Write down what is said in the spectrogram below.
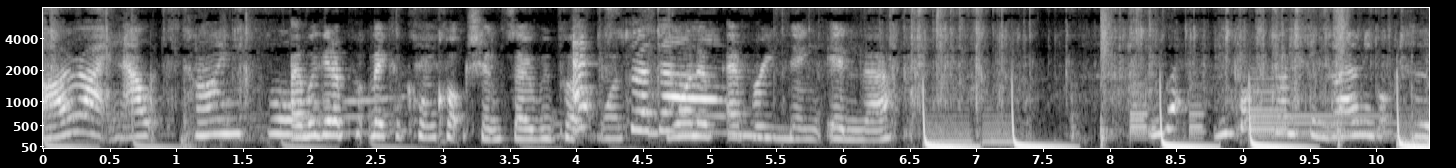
Alright, now it's time for... And we're gonna put, make a concoction, so we put one, one of everything in there. You got, you got something, I only got two.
